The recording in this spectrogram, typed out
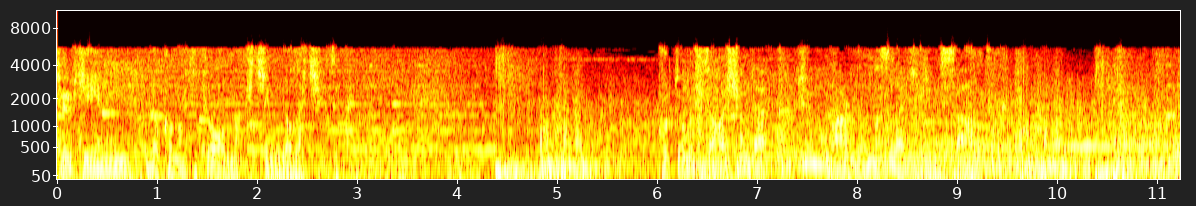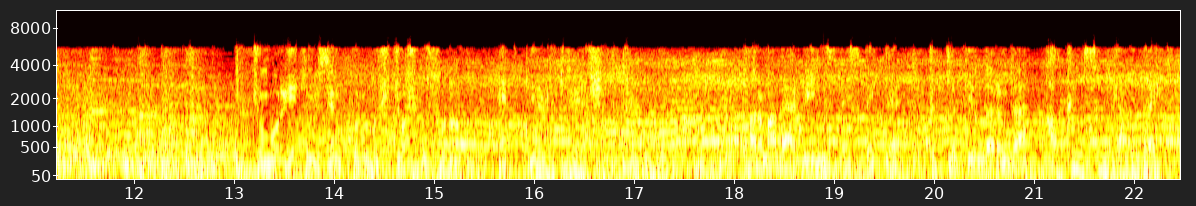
Türkiye'nin lokomotifi olmak için yola çıktık. Kurtuluş Savaşı'nda tüm varlığımızla yerimizi aldık. Cumhuriyetimizin kuruluş coşkusunu hep birlikte yaşadık. Tarıma verdiğimiz destekle kıtlık yıllarında halkımızın yanındaydık.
